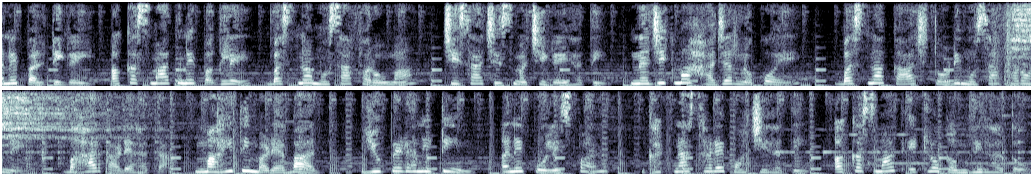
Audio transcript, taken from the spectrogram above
અને પલટી ગઈ. અકસ્માતને પગલે બસના મુસાફરોમાં ચીસાચીસ મચી ગઈ હતી. નજીકમાં હાજર લોકોએ બસના કાચ તોડી મુસાફરોને બહાર કાઢ્યા હતા. માહિતી મળ્યા બાદ યુપેડાની ટીમ અને પોલીસ પણ ઘટના સ્થળે પહોંચી હતી. અકસ્માત એટલો ગંભીર હતો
